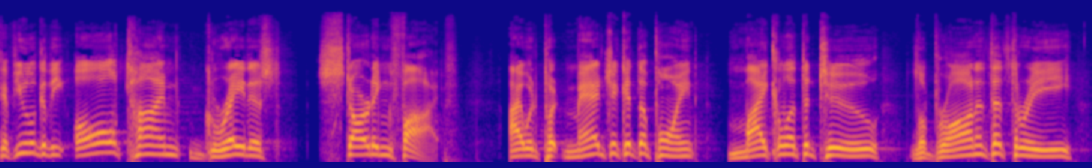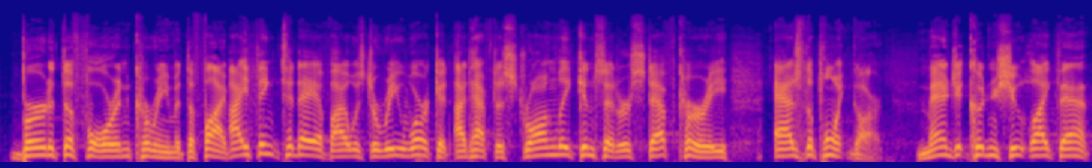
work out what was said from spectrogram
If you look at the all time greatest starting five, I would put Magic at the point, Michael at the two, LeBron at the three, Bird at the four, and Kareem at the five. I think today, if I was to rework it, I'd have to strongly consider Steph Curry as the point guard. Magic couldn't shoot like that.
